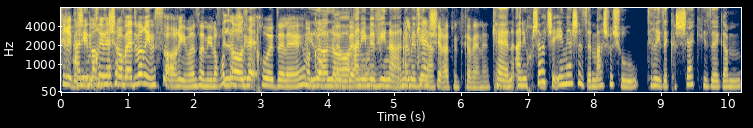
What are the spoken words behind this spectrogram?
תראי, בשידוכים יש הרבה דברים סוערים, אז אני לא רוצה לא, זה- שיקחו את זה למקום לא כזה. לא אני אבל- מבינה אני על מבינה קשר את מתכוונת. כן אני חושבת שאם יש איזה משהו שהוא תראי זה קשה כי זה גם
